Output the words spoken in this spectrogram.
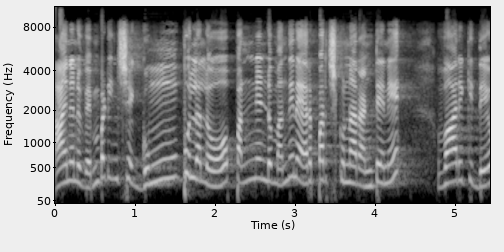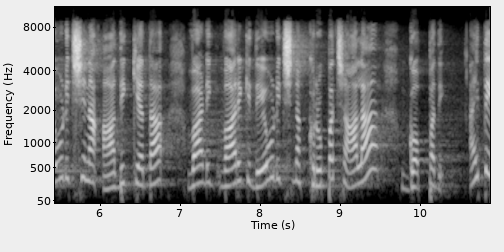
ఆయనను వెంబడించే గుంపులలో పన్నెండు మందిని ఏర్పరచుకున్నారంటేనే వారికి దేవుడిచ్చిన ఆధిక్యత వాడి వారికి దేవుడిచ్చిన కృప చాలా గొప్పది. అయితే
